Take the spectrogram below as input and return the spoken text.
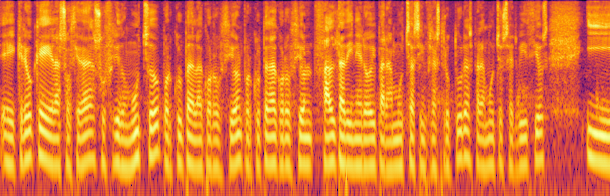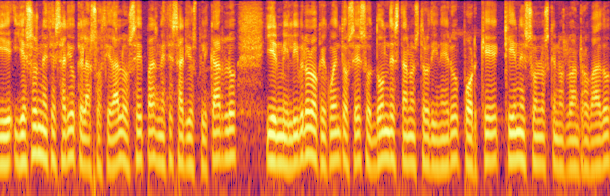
Eh, creo que la sociedad ha sufrido mucho por culpa de la corrupción. Por culpa de la corrupción falta dinero hoy para muchas infraestructuras, para muchos servicios y, eso es necesario que la sociedad lo sepa, es necesario explicarlo y en mi libro lo que cuento es eso, dónde está nuestro dinero, por qué, quiénes son los que nos lo han robado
